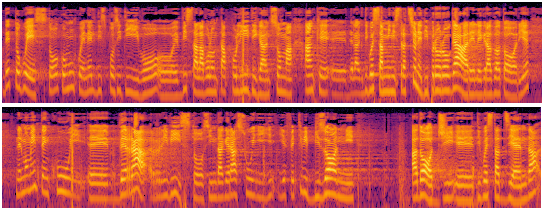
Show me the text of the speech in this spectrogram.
detto questo, comunque nel dispositivo oh, e vista la volontà politica insomma, anche eh, della, di questa amministrazione di prorogare le graduatorie, nel momento in cui eh, verrà rivisto, si indagherà sugli effettivi bisogni ad oggi eh, di questa azienda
